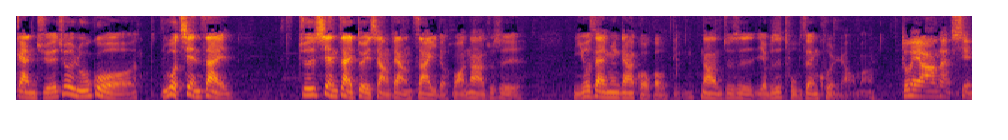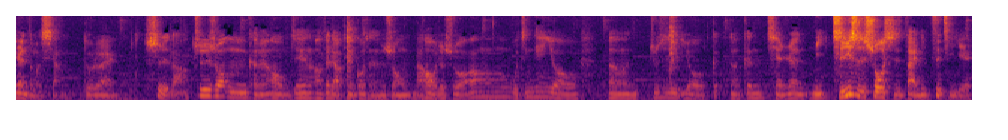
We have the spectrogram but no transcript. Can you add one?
感觉就如果如果现在就是现在对象非常在意的话，那就是你又在那边跟他勾勾顶，那就是也不是徒增困扰吗？对啊，那现任怎么想？对不对？是啦，就是说，嗯，可能哦，我们今天哦在聊天的过程中，然后我就说，嗯，我今天有，嗯、就是有跟嗯、跟前任，你其实说实在，你自己也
